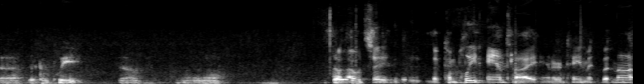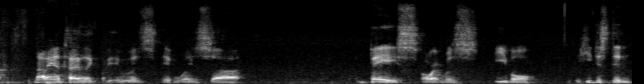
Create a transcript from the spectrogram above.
Uh, the complete. Uh, I don't know. I, I would say the complete anti-entertainment, but not not anti like it was it was uh, base or it was evil. He just didn't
